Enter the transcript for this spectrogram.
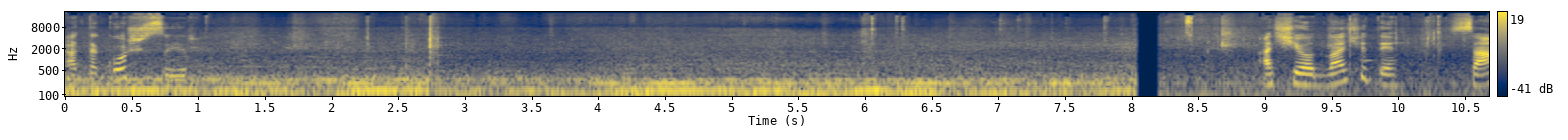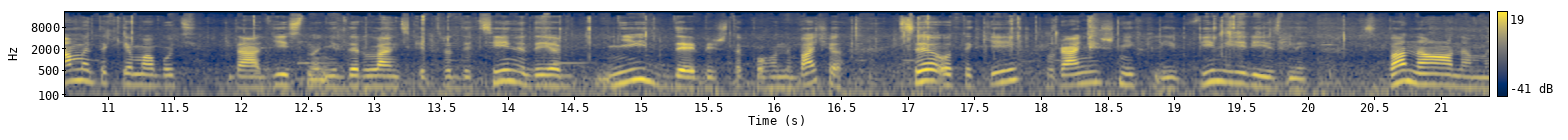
А також сир. А ще от бачите, саме таке, мабуть, да, дійсно нідерландське традиційне, де я ніде більш такого не бачила. Це отакий вранішній хліб. Він є різний. З бананами.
